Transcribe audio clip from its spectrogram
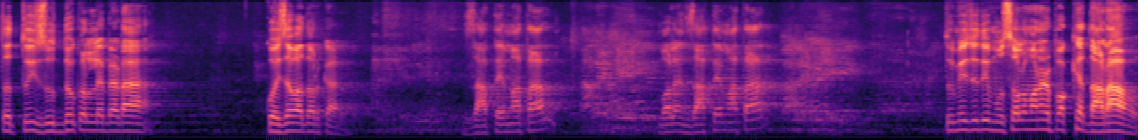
তো তুই যুদ্ধ করলে বেড়া কই যাওয়া দরকার? জাতে মাতাল? বলেন, জাতে মাতাল? তুমি যদি মুসলমানের পক্ষে দাঁড়াও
